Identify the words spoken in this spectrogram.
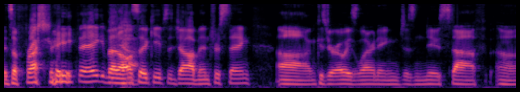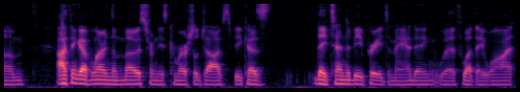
it's a frustrating thing but yeah. also keeps the job interesting because um, you're always learning just new stuff. Um, I think I've learned the most from these commercial jobs because they tend to be pretty demanding with what they want,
